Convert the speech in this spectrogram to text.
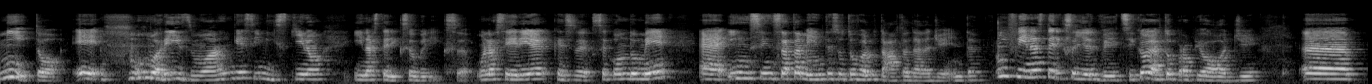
mito e umorismo anche si mischino in Asterix e Obelix, una serie che se, secondo me è insensatamente sottovalutata dalla gente. Infine Asterix e gli Elvezzi, che ho letto proprio oggi. Eh,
